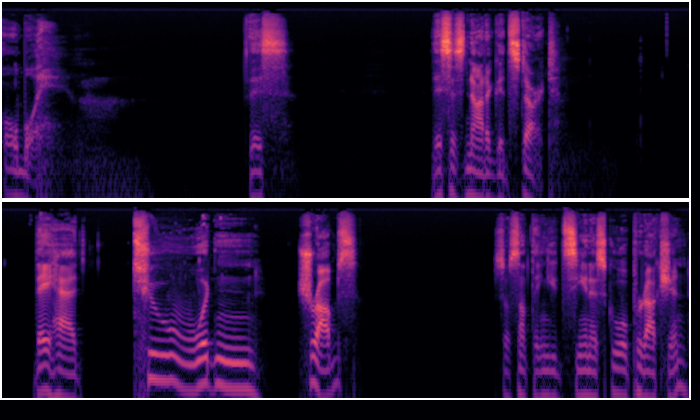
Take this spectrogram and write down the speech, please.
oh boy, this this is not a good start. They had two wooden shrubs, so something you'd see in a school production,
